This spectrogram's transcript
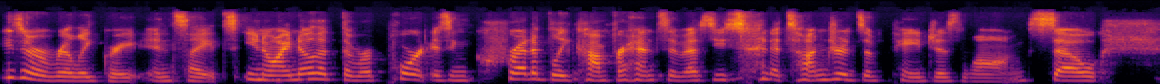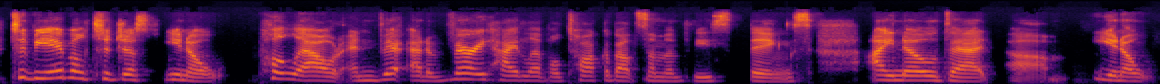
These are really great insights. You know, I know that the report is incredibly comprehensive. As you said, it's hundreds of pages long. So to be able to just, you know, pull out and ve- at a very high level talk about some of these things, I know that, um, you know,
